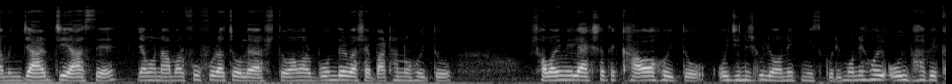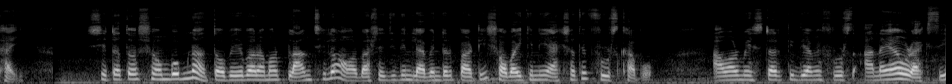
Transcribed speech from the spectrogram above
আমি যার যে আছে, যেমন আমার ফুফুরা চলে আসতো, আমার বোনদের বাসায় পাঠানো হইতো, সবাই মিলে একসাথে খাওয়া হইতো, ওই জিনিসগুলি অনেক মিস করি, মনে হয় ওইভাবে খাই। সেটা তো সম্ভব না, তবে এবার আমার প্ল্যান ছিল, আমার বাসায় যেদিন ল্যাভেন্ডার পার্টি, সবাইকে নিয়ে একসাথে ফ্রুটস খাব। আমার মেস্টারকে দিয়ে আমি ফ্রুটস আনায়াও রাখছি,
